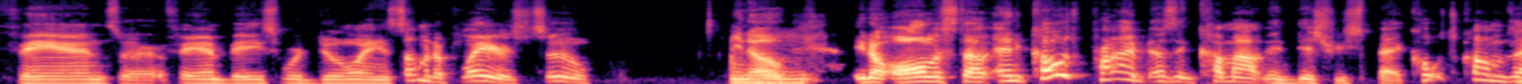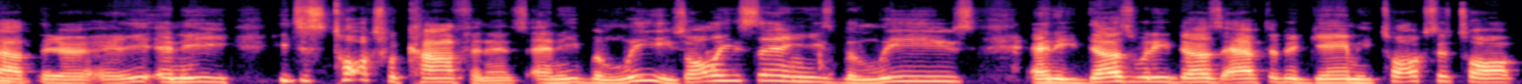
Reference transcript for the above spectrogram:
fans or uh, fan base were doing, and some of the players too you know, mm-hmm. you know all the stuff. And Coach Prime doesn't come out in disrespect. Coach comes out mm-hmm. there and he, and he, he just talks with confidence and he believes. All he's saying he believes and he does what he does after the game. He talks to talk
